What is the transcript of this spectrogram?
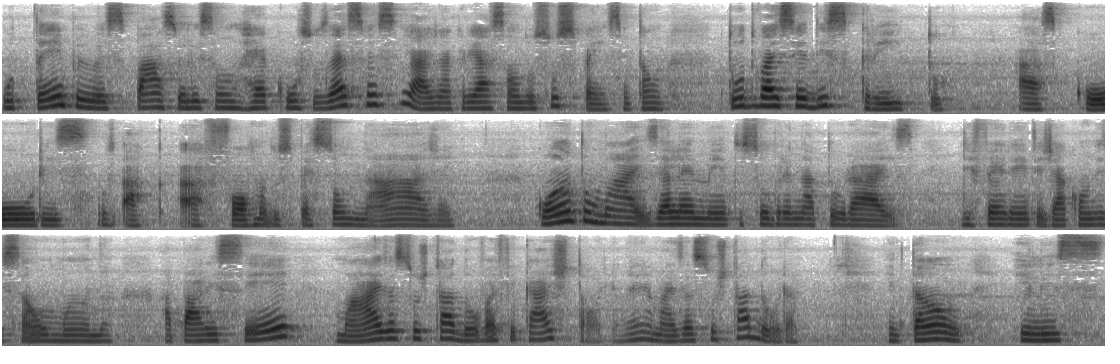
o tempo e o espaço eles são recursos essenciais na criação do suspense. Então, tudo vai ser descrito, as cores, a, a forma dos personagens. Quanto mais elementos sobrenaturais diferentes da condição humana aparecer, mais assustador vai ficar a história, né? Mais assustadora. Então, eles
